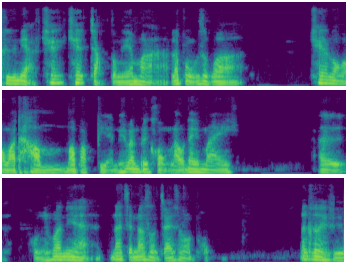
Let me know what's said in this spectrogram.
คือเนี่ยแค่แค่จับตรงเนี้ยมา แล้วผมรู้สึกว่า แค่ลองเอามาทำมาปรับเปลี่ยนให้มันเป็นของเราได้ไหมเออ ผมคิดว่าเนี่ย น่าจะน่าสนใจสำหรับผมนั่นก็เลยคือ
